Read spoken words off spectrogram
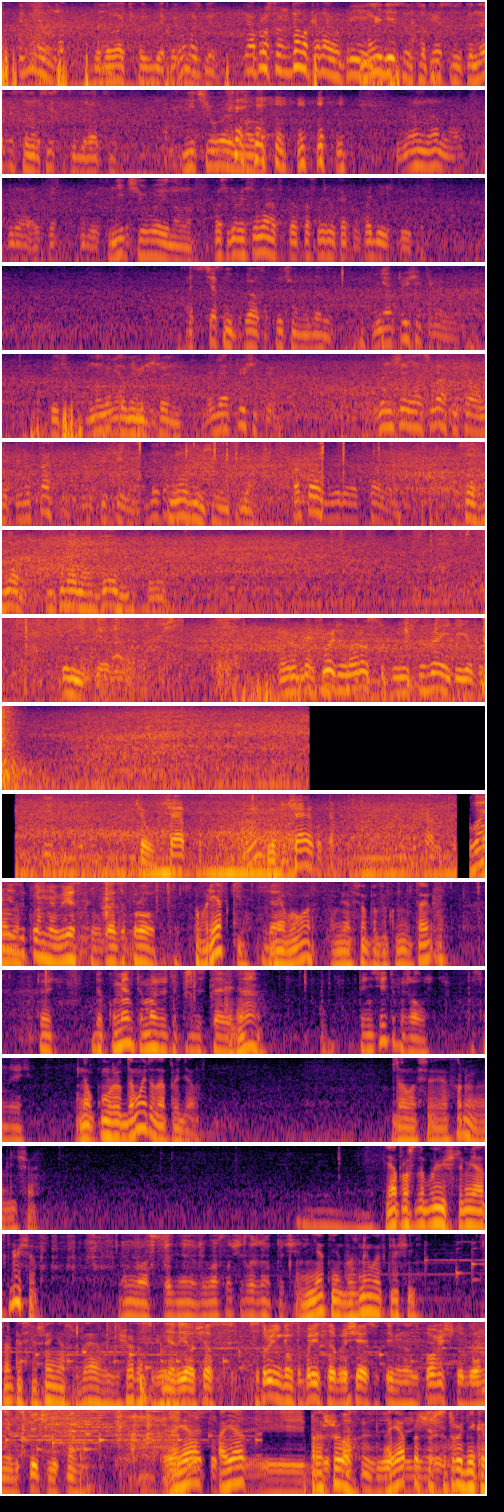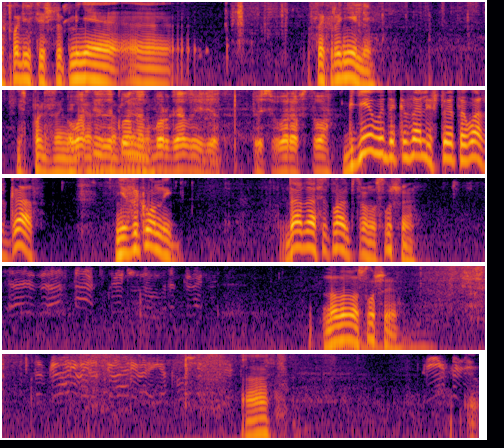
Да давайте хоть где, хоть Москве. Я просто ждал, когда вы Мы приедете. действуем в соответствии с законодательством Российской Федерации. Ничего иного. Ну, ну, ну. Давайте. действуйте. Ничего иного. После 18 посмотрю, как вы подействуете. А сейчас мы пока вас отключим от газа. Не отключите меня. Отключим. Мы Не выполним отключите. решение. Да не отключите. Вы решение суда сначала мне предоставьте, отключение. Здесь потом- не нужно решение сюда. Потом говорю, отставлю. Все, ждем. Никуда не уезжаем, не стоим. Умник я. Я говорю, блядь, свой же народ, сука, уничтожаете, ёпта. Че, выключаю? М? Выключаю пока. Была Да-да. незаконная врезка в газопровод. Врезки? Да. Не было. У меня все по документально. То есть документы можете предоставить, Конечно. да? Принесите, пожалуйста, посмотреть. Ну, может, домой тогда придем? Дома все я оформил или что? Я просто боюсь, что меня отключат. Ну, вас сегодня в любом случае должны отключить. Нет, не должны вы отключить. Только с решения суда, еще раз говорю. Нет, я вот сейчас к сотрудникам полиции обращаюсь вот именно за помощью, чтобы они обеспечили к нам А я- а я и прошу, а я прошу работы. сотрудников полиции, чтобы меня э, сохранили использование У вас незаконный отбор газа идет, то есть воровство. Где вы доказали, что это ваш газ? Незаконный. Да, да, Светлана Петровна, слушаю. Ну, ну, ну, слушаю. А.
